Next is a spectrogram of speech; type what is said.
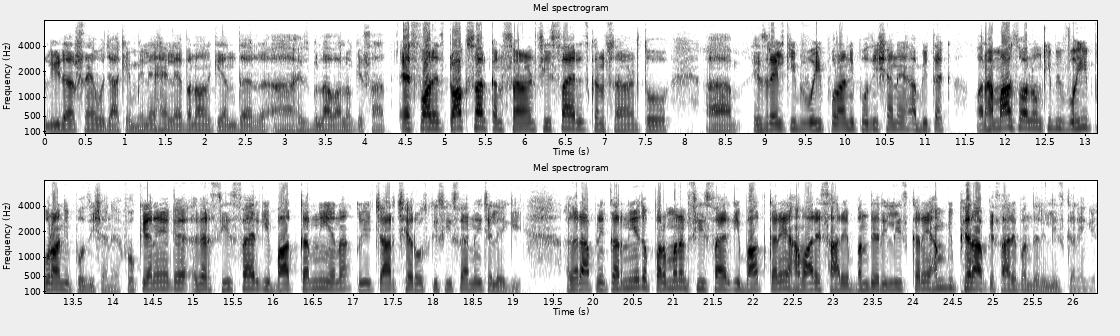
लीडर्स हैं, वो जाके मिले हैं लेबनान के अंदर हिजबुल्ला वालों के साथ। As far as talks are concern ceasefire is concern तो इसराइल की भी वही पुरानी पोजीशन है अभी तक। और हमास वालों की भी वही पुरानी पोजीशन है। वो कह रहे हैं कि अगर सीज फायर की बात करनी है ना तो ये चार छः रोज़ की सीज फायर नहीं चलेगी। अगर आपने करनी है तो परमानेंट सीज फायर की बात करें, हमारे सारे बंदे रिलीज़ करें, हम भी फिर आपके सारे बंदे रिलीज़ करेंगे।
